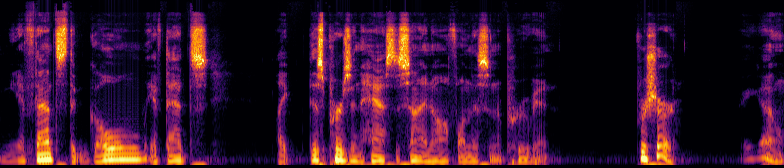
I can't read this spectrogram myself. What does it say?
I mean, if that's the goal, if that's like this person has to sign off on this and approve it. For sure. There you go.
